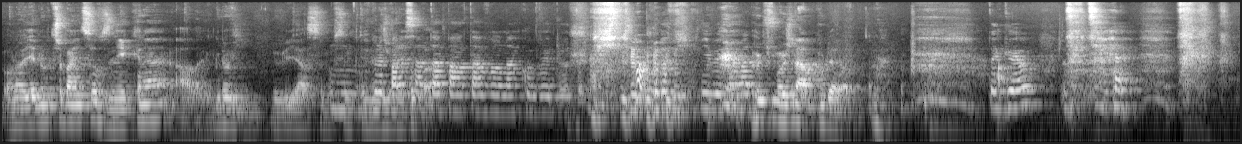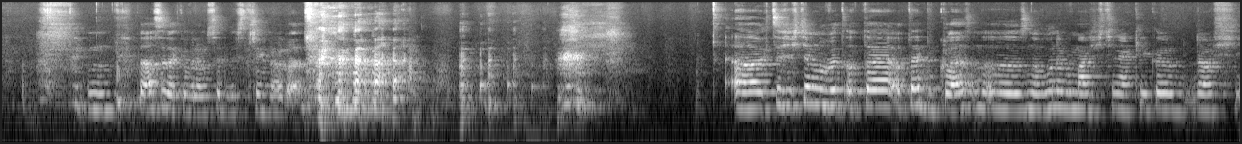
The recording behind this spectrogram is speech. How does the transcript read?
ono jednou třeba něco vznikne, ale kdo ví, kdo ví, já si musím to Bude 55. vlna covidu, tak všichni vydávat. Už možná půjde. No. tak jo, to je... Hmm, to asi taky budeme muset vystřihnout. Uh, chceš ještě mluvit o té, o té Dukle znovu, nebo máš ještě nějaký jako další,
